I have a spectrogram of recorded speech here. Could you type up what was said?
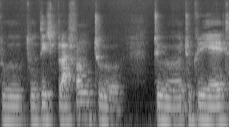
to, to this platform to, to, to create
